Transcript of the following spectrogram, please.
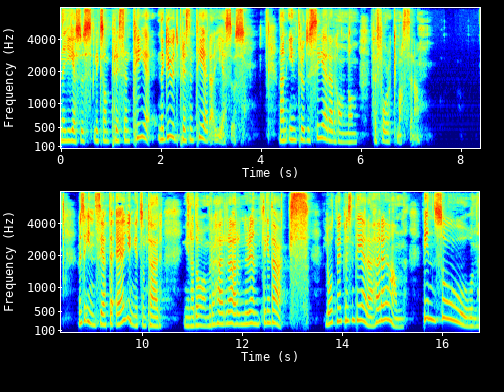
när Jesus liksom presenter, när Gud presenterar Jesus. När han introducerar honom för folkmassorna. Men så inser jag att det är ju inget sånt här, mina damer och herrar, nu är det äntligen dags. Låt mig presentera, här är han, min son.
